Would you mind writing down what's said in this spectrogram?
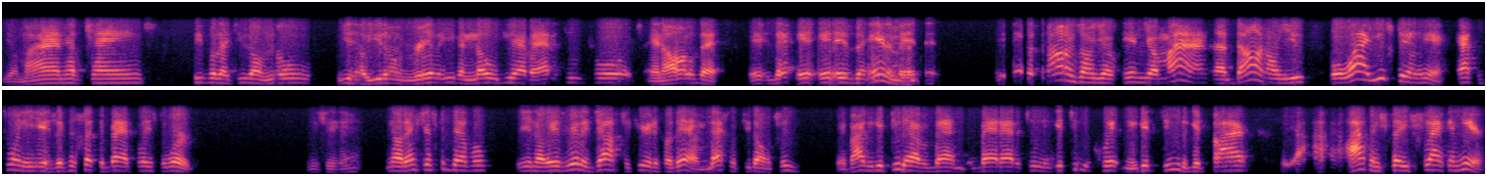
Your mind have changed. People that you don't know, you know, you don't really even know you have an attitude towards, and all of that. It, that, it, it is the enemy. It, it never dawns on your in your mind, uh, dawn on you. Well, why are you still here after 20 years if it's such a bad place to work? You see that? No, that's just the devil. You know, it's really job security for them. That's what you don't see. If I can get you to have a bad bad attitude and get you to quit and get you to get fired, I, I can stay slacking here.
